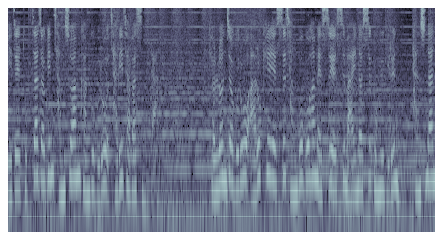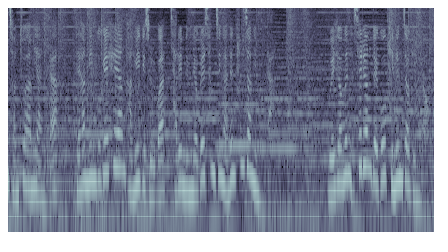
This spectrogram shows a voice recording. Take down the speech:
이제 독자적인 잠수함 강국으로 자리 잡았습니다. 결론적으로 ROKS 장보고함 SS-061은 단순한 전투함이 아니라 대한민국의 해양 방위 기술과 자립 능력을 상징하는 함정입니다. 외형은 세련되고 기능적이며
